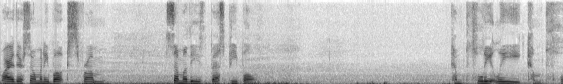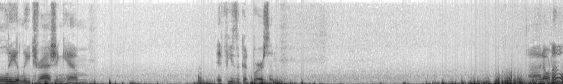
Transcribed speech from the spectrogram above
Why are there so many books from some of these best people completely, completely trashing him if he's a good person? I don't know.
